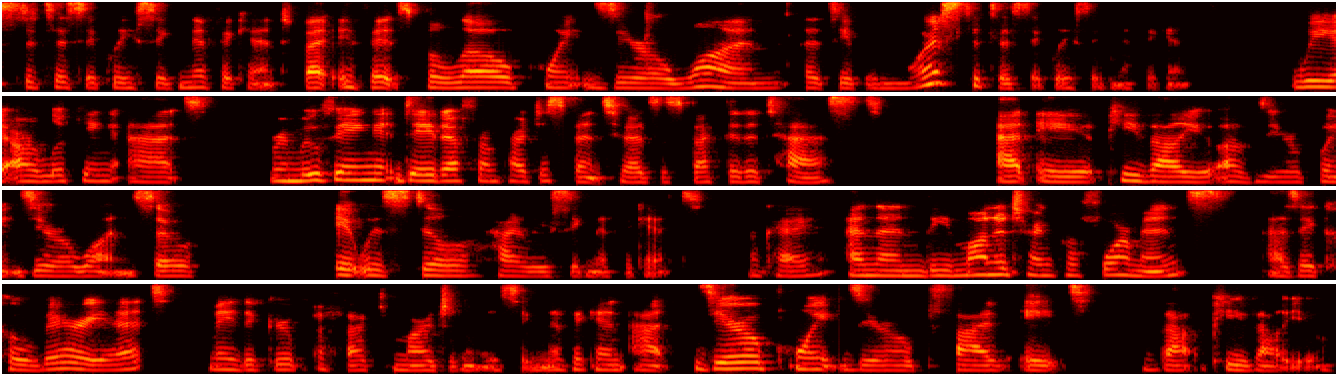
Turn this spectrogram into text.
statistically significant. But if it's below 0.01, that's even more statistically significant. We are looking at removing data from participants who had suspected a test at a p value of 0.01. So it was still highly significant. Okay. And then the monitoring performance as a covariate made the group effect marginally significant at 0.058 p value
